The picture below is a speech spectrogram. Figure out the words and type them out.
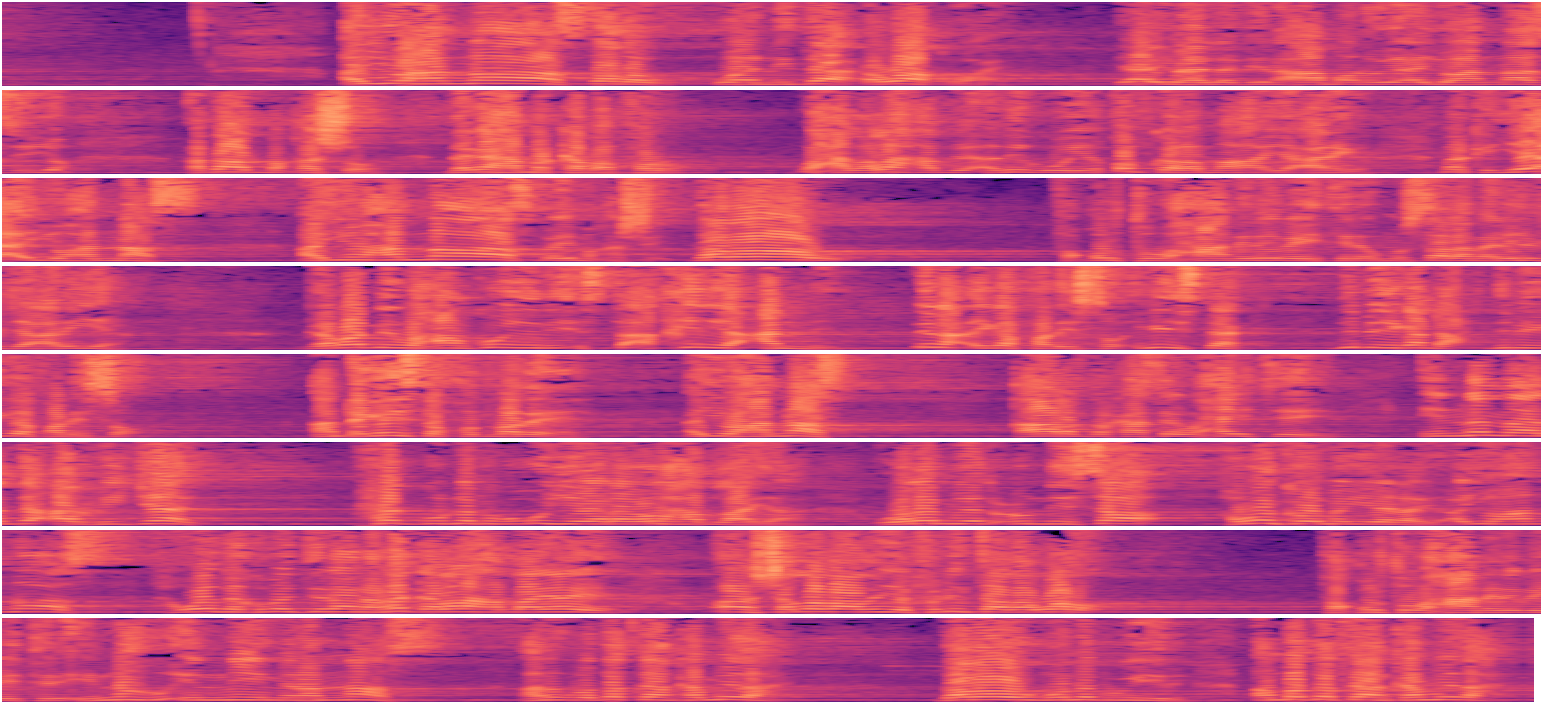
Ayuha annaas dadow waa nidaa dhawaaq waay. Yaa ayuha aladiina aamanuu ya ayuha annaas iyo haddaad maqasho dhagaha markaba fur waxaa lala hadlay adigu weeye qof kale maaha iyo aniga. Marka yaa ayuha annaas ayuha annaas bay maqashay. Dadow faqultu waxaan idhi bay tihi umu salama liljaariya gabadhii waxaan ku idhi ista'khirii cannii dhinac iga fadhiiso iga istaag dib iga dhac dib iga fadhiiso. Aan dhegaysta khudbada eh ayuha annaas qaalad markaase waxay tihi innamaa daca arijaal ragguu nabigu u yeedhay oo la hadlaayaa walam yadcu nisaa haweenka uma yeedhayo ayuha annaas haweenka kuma jiraana ragga lala hadlaayaaye aan shalladaada iyo fidhintaada wado. Faqultu waxaan idhi bay tihi innahu innii min annaas. Aniguba dadkaan ka mid ahay. Dadow buu nabigu yidhi amba dadkaan ka mid ahay.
